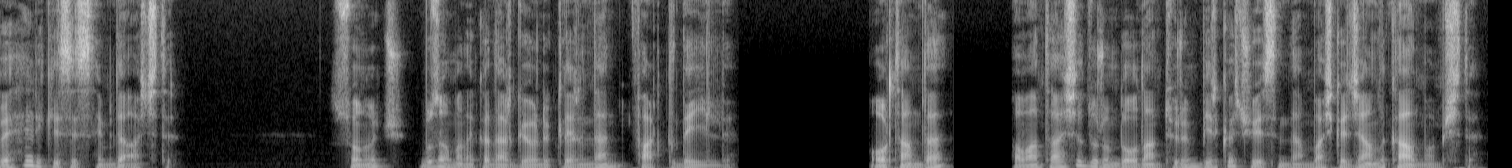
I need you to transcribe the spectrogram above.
ve her iki sistemi de açtı. Sonuç bu zamana kadar gördüklerinden farklı değildi. Ortamda avantajlı durumda olan türün birkaç üyesinden başka canlı kalmamıştı.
